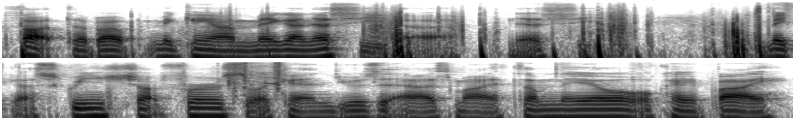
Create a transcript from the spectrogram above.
thought about making a Mega Nessie. Uh, Nessie make a screenshot first so I can use it as my thumbnail. Okay, bye.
